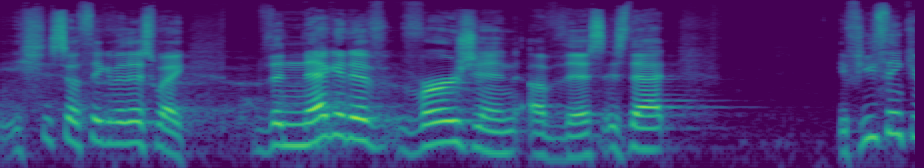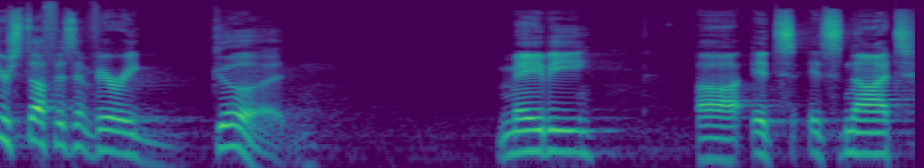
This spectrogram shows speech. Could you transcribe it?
so think of it this way the negative version of this is that if you think your stuff isn't very good, maybe uh, it's, it's not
